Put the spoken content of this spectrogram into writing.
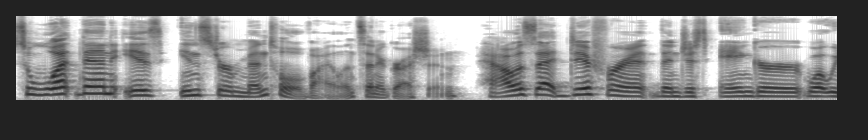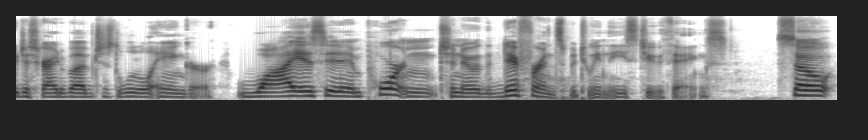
So, what then is instrumental violence and aggression? How is that different than just anger, what we described above, just a little anger? Why is it important to know the difference between these two things? So,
